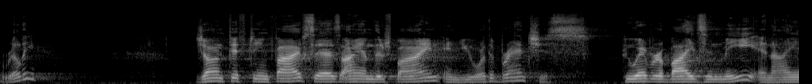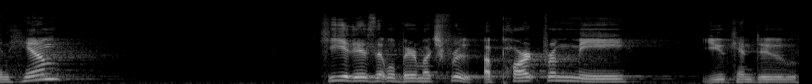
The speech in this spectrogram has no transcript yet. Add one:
Oh, really? John 15, 5 says, I am the vine and you are the branches. Whoever abides in me and I in him, he it is that will bear much fruit. Apart from me, you can do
